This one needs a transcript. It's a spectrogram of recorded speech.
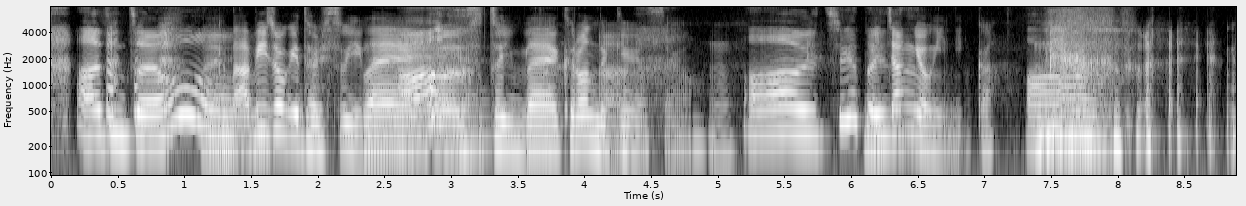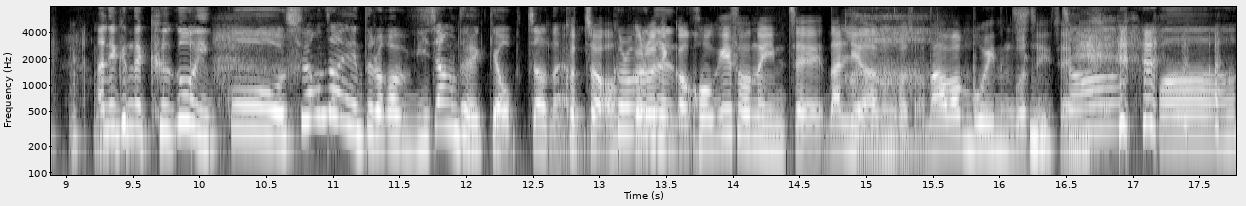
아 진짜요? 네. 나비족이 될 수 있는 네. 그런 수트입니다. 네 그런 아. 느낌이었어요. 아 미치겠다. 위장용이니까. 아. 아니 근데 그거 입고 수영장에 들어가면 위장 될 게 없잖아요. 그렇죠. 그러면은- 그러니까 거기서는 이제 난리 나는 거죠. 나만 보이는 거지 이제. 진짜? 와.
